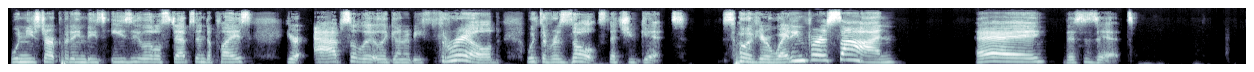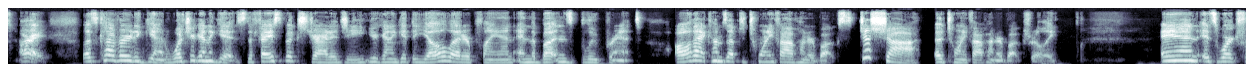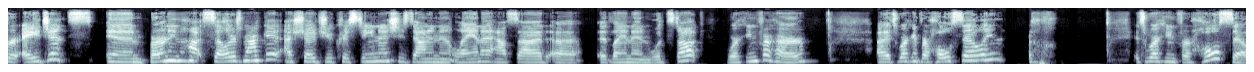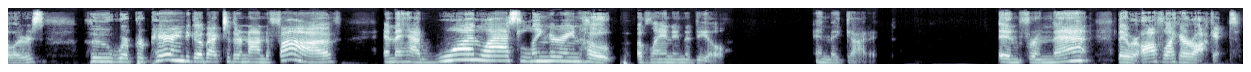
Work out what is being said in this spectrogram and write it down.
when you start putting these easy little steps into place. You're absolutely going to be thrilled with the results that you get. So if you're waiting for a sign, hey, this is it. All right, let's cover it again. What you're going to get is the Facebook strategy. You're going to get the yellow letter plan and the buttons blueprint. All that comes up to 2500 bucks, just shy of 2500 bucks really. And it's worked for agents in burning hot sellers market. I showed you Christina. She's down in Atlanta, outside uh, Atlanta and Woodstock, working for her. Uh, it's working for wholesaling. It's working for wholesalers who were preparing to go back to their nine to five and they had one last lingering hope of landing a deal. And they got it. And from that they were off like a rocket.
